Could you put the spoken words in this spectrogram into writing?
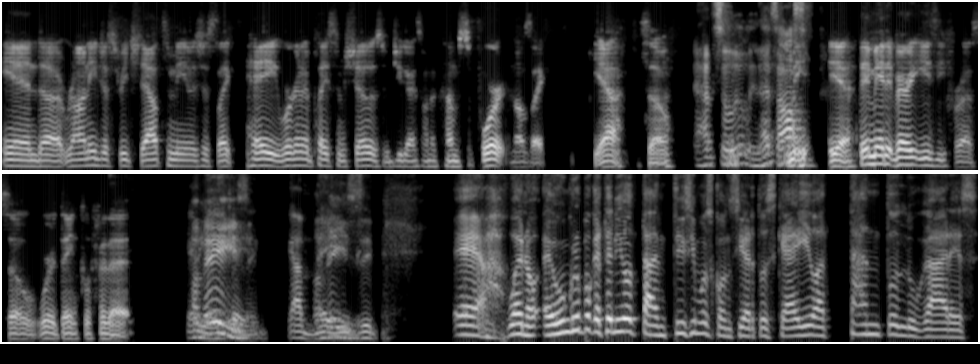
and uh ronnie just reached out to me and was just like hey we're gonna play some shows would you guys want to come support and i was like yeah so Absolutely. That's me- awesome. yeah, they made it very easy for us, so we're thankful for that. Amazing. Amazing. Amazing. Eh, bueno, en un grupo que ha tenido tantísimos conciertos, que ha ido a tantos lugares,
